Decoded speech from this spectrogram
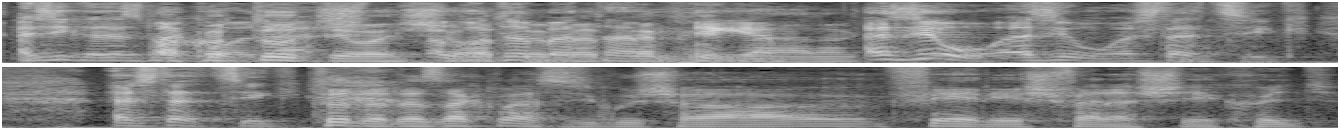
Ez igaz, ez Akkor megoldás. tudja, hogy soha többet többet nem Igen. Ez jó, ez jó, ez tetszik. Ez tetszik. Tudod, ez a klasszikus, a férj és feleség, hogy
